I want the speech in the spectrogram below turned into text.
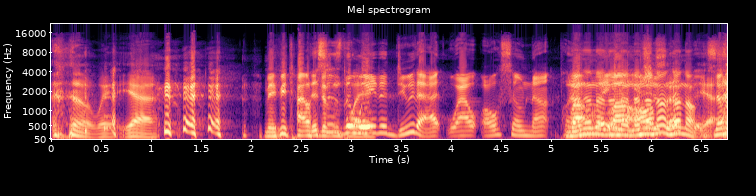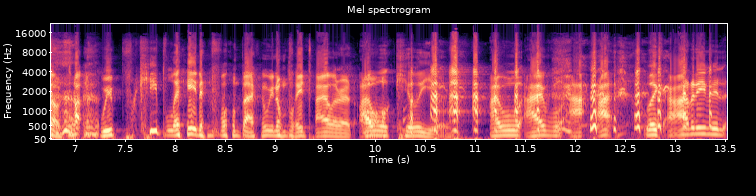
oh wait, yeah. Maybe Tyler This doesn't is the play. way to do that while also not playing. No, no, no, Lade. no, no, no, no, no, no, Yeah. no, no, no. We p- keep Lade at fullback and we don't play Tyler at all. I will kill you. I will. I will. I, I, like I don't even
